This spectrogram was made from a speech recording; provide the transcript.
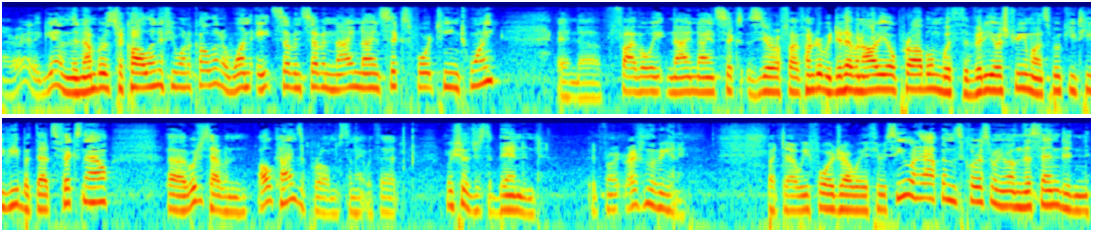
All right. Again, the numbers to call in if you want to call in are one eight seven seven nine nine six fourteen twenty and uh, 508-996-0500. We did have an audio problem with the video stream on Spooky TV, but that's fixed now. Uh, we're just having all kinds of problems tonight with that. We should have just abandoned it right from the beginning. But uh, we forge our way through. See what happens, Clarissa, when you're on this end. And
